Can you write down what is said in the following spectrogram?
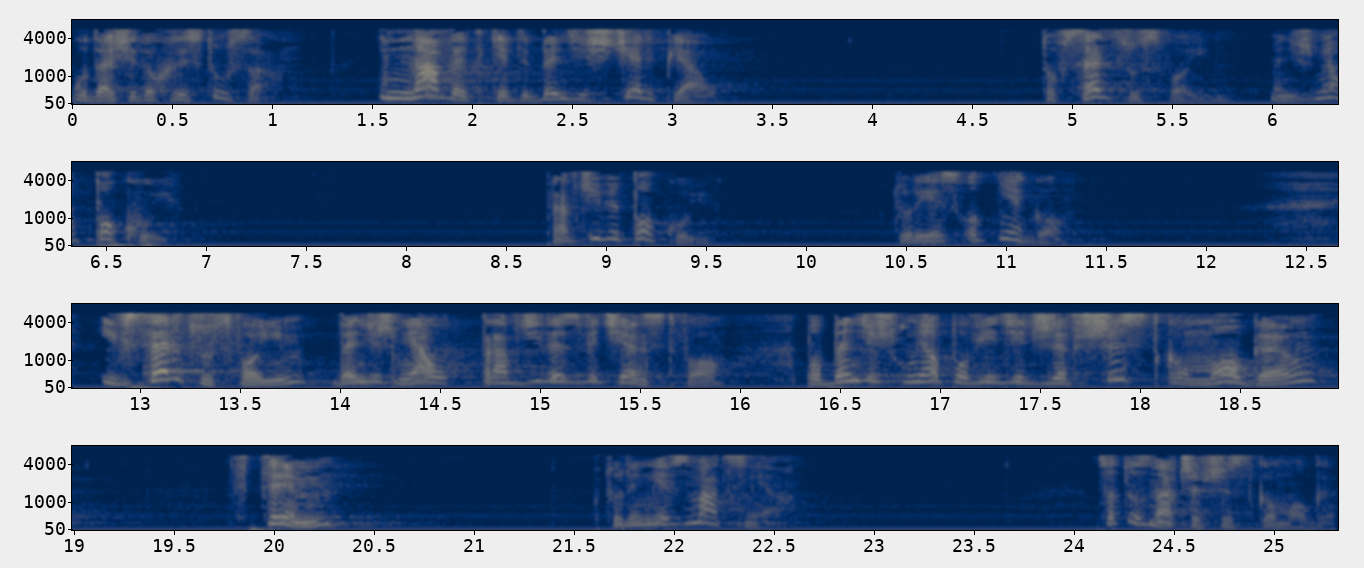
Udaj się do Chrystusa. I nawet kiedy będziesz cierpiał, to w sercu swoim będziesz miał pokój. Prawdziwy pokój, który jest od Niego. I w sercu swoim będziesz miał prawdziwe zwycięstwo, bo będziesz umiał powiedzieć, że wszystko mogę w tym, który mnie wzmacnia. Co to znaczy wszystko mogę?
